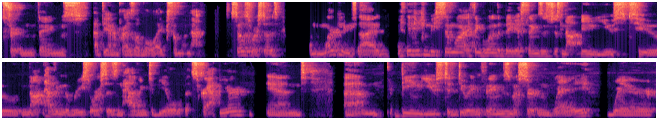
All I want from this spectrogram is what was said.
certain things at the enterprise level like someone at Salesforce does. On the marketing side, I think it can be similar. I think one of the biggest things is just not being used to not having the resources and having to be a little bit scrappier and um, being used to doing things in a certain way where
